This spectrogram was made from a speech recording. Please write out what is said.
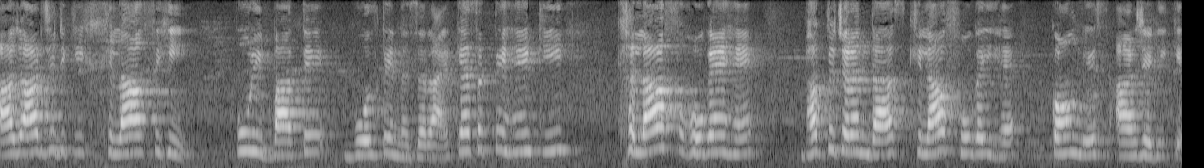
आज आरजेडी के खिलाफ ही पूरी बातें बोलते नज़र आए। कह सकते हैं कि खिलाफ हो गए हैं भक्त चरण दास खिलाफ हो गई है कांग्रेस आरजेडी के।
